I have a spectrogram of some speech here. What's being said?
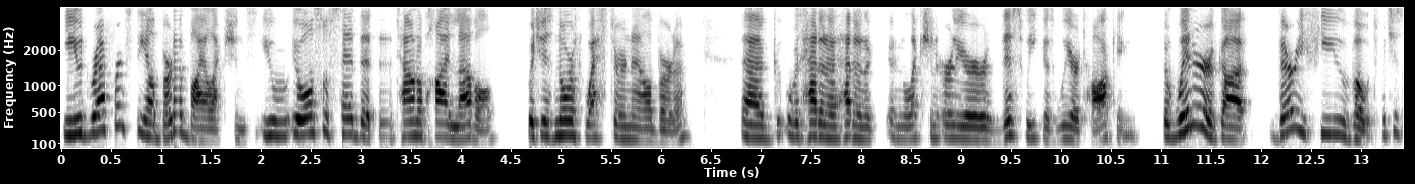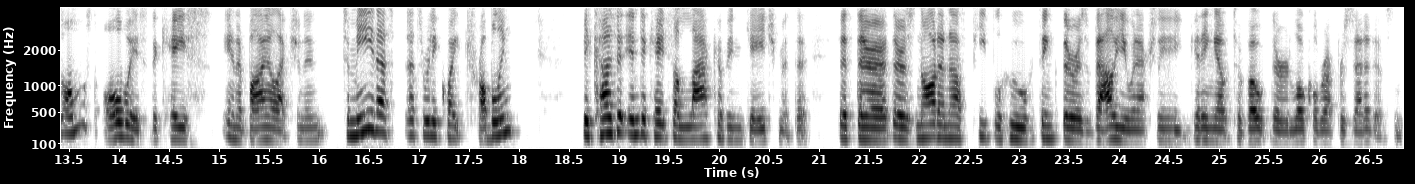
you'd referenced the Alberta by-elections. You you also said that the town of High Level, which is northwestern Alberta, uh, was had a, had an, an election earlier this week as we are talking. The winner got very few votes, which is almost always the case in a by-election. And to me, that's that's really quite troubling because it indicates a lack of engagement, that, that there, there's not enough people who think there is value in actually getting out to vote their local representatives. And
